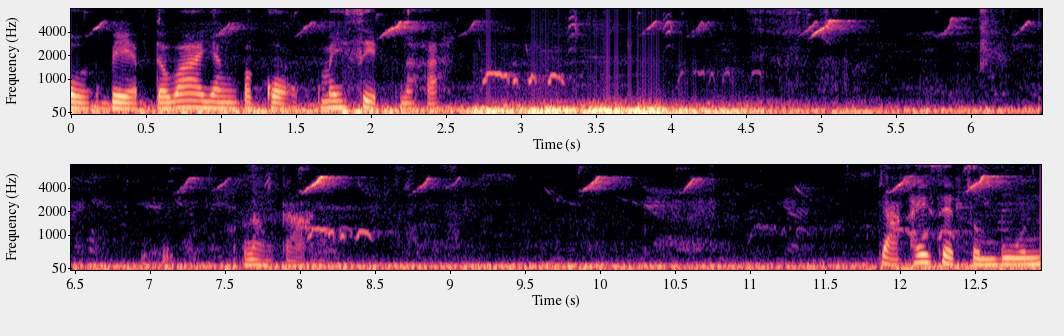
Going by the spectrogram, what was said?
ออกแบบแต่ว่ายังประกอบไม่เสร็จนะคะ อลังกายอยากให้เสร็จสมบูรณ์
